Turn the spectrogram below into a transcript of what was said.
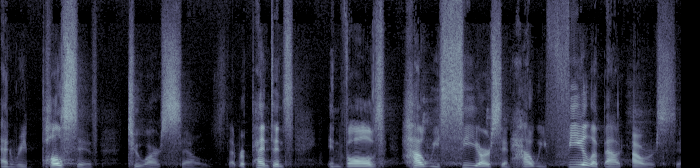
and repulsive to ourselves. That repentance involves how we see our sin, how we feel about our sin.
